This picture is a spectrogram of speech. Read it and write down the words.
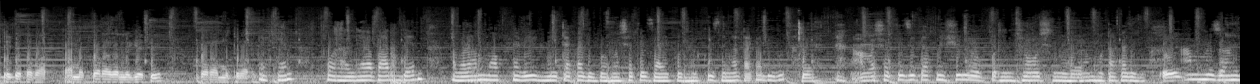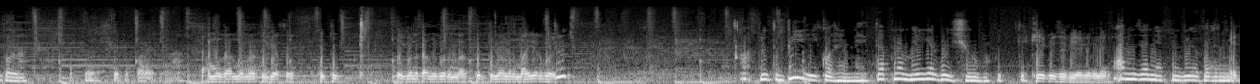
এই কথা বাদ আমার পড়াবার লেগেছি পড়ামো তোমার দেখেন পড়ালেখা বাদ দেন আমার আম্মা আপনার এমনি টাকা দিব আমার সাথে যাই করেন কিছু না টাকা দিব? আমার সাথে যদি আপনি শুরু করেন সমস্যা নেই আম্মু টাকা দিব। আম্মু জানব না আপনি শুরু করেন না আমি জানব না ঠিক আছে কিন্তু এগুলো তো আমি করব না তুমি আমার মায়ের বই আপনি তো বিয়ে করেন নাই তো আপনার মেয়ের বয়সী হব করতে কে কেছে বিয়ে করে নেই? আমি জানি আপনি বিয়ে করেন নাই।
